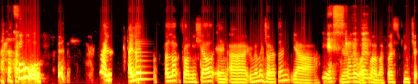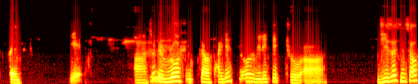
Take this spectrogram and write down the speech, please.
Cool. I I learned a lot from Michelle and uh remember Jonathan? Yeah, Yes, Jonathan, was one of my first few church friends. Yeah. Uh, so the Mm. rose itself, I guess we all related to uh Jesus himself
